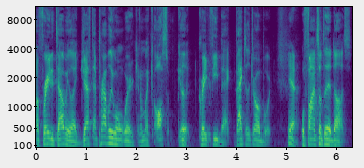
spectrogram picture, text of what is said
afraid to tell me like Jeff, that probably won't work, and I'm like, awesome, good, great feedback. Back to the drawing board. yeah We'll find something that does.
